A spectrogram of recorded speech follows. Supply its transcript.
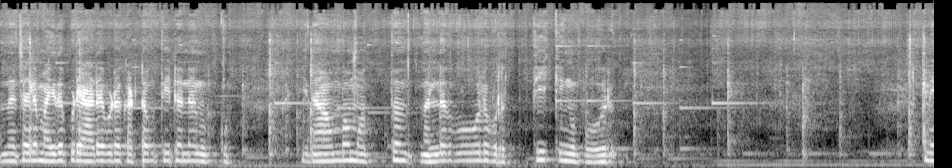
എന്ന് വെച്ചാൽ മൈദപ്പൊടി ആടെ ഇവിടെ കട്ട കുത്തിയിട്ട് തന്നെ നിൽക്കും. ഇതാകുമ്പോൾ മൊത്തം നല്ലതുപോലെ വൃത്തിക്കിങ്ങ് പോരും. ഇനി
